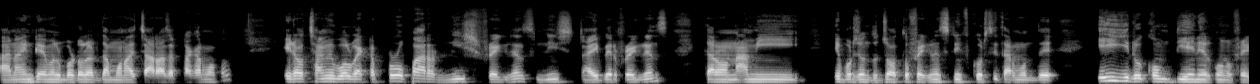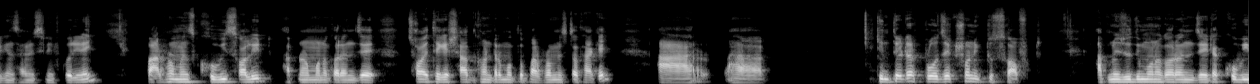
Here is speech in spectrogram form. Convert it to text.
আর নাইনটি এম এল বটলের দাম মনে হয় চার হাজার টাকার মতো। এটা হচ্ছে আমি বলব একটা প্রপার নিশ ফ্রেগরেন্স নিশ টাইপের ফ্রেগরেন্স কারণ আমি এ পর্যন্ত যত ফ্রেগরেন্স স্নিফ করছি, তার মধ্যে এই রকম ডিএন এর কোনো ফ্রেগরেন্স আমি স্নিফ করি নাই। পারফরমেন্স খুবই সলিড আপনার মনে করেন যে ছয় থেকে সাত ঘণ্টার মতো পারফরমেন্সটা থাকে। আর কিন্তু এটার প্রজেকশন একটু সফট আপনি যদি মনে করেন যে এটা খুবই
